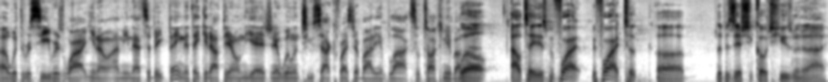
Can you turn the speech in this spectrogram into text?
uh, with the receivers? Why, you know, I mean, that's a big thing that they get out there on the edge and they're willing to sacrifice their body and block. So, talk to me about that. Well, I'll tell you this before I before I took uh, the position, Coach Huesman and I,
